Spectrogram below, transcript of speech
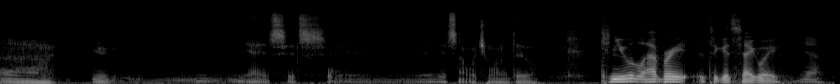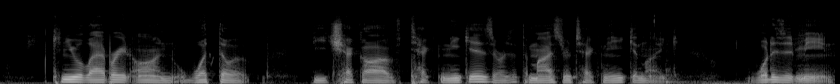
uh, you, yeah, it's it's it's not what you want to do. Can you elaborate? It's a good segue. Yeah. Can you elaborate on what the the Chekhov technique is, or is it the Meisner technique, and like, what does it mean?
